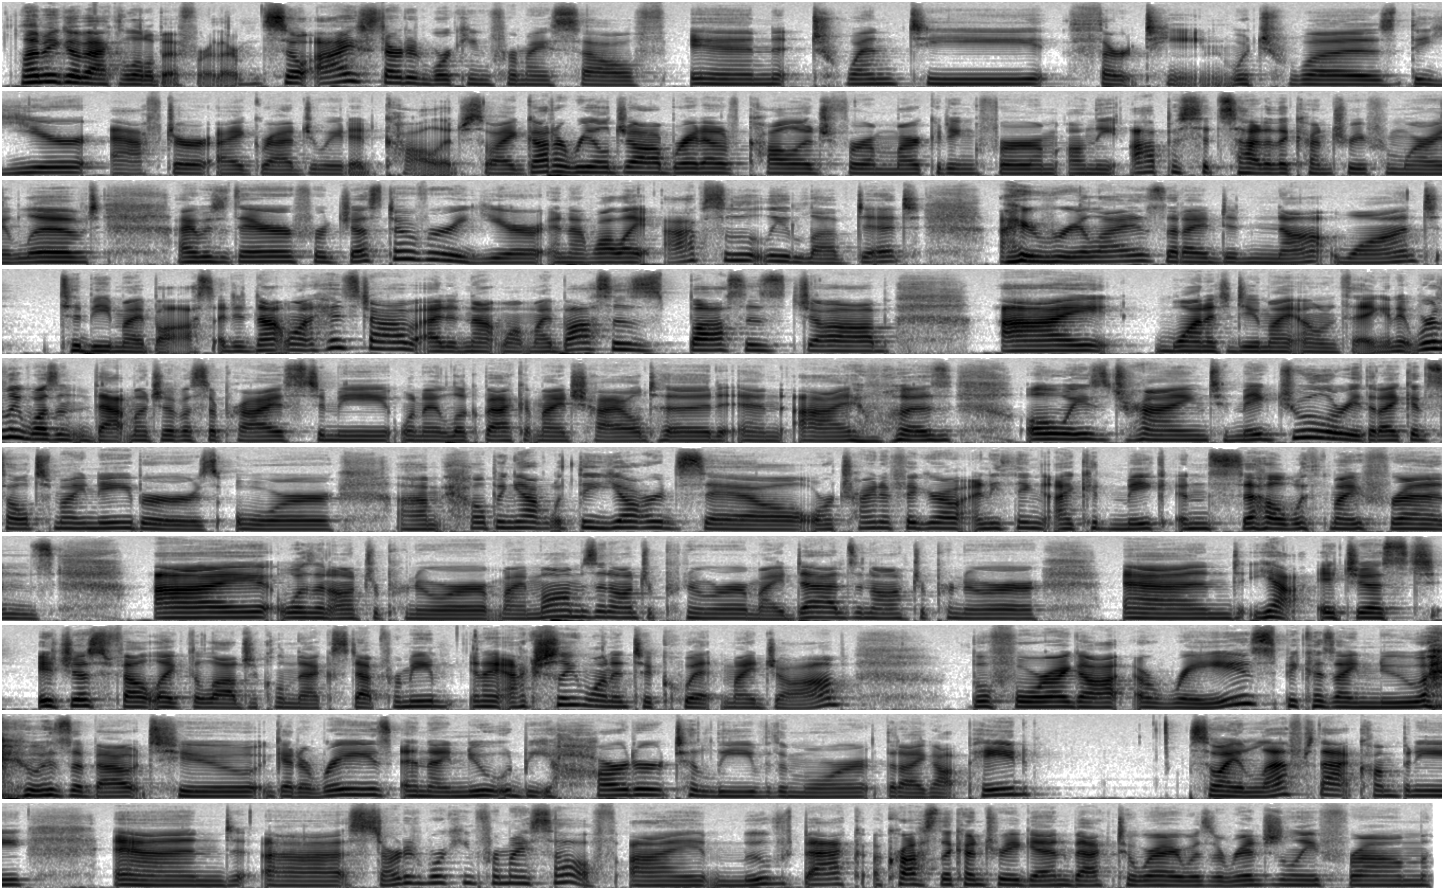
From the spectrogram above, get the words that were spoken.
let me go back a little bit further. So, I started working for myself in 2013, which was the year after I graduated college. So, I got a real job right out of college for a marketing firm on the opposite side of the country from where I lived. I was there for just over a year, and while I absolutely loved it, I realized that I did not want to be my boss. I did not want his job. I did not want my boss's boss's job. I wanted to do my own thing. And it really wasn't that much of a surprise to me when I look back at my childhood and I was always trying to make jewelry that I could sell to my neighbors or um, helping out with the yard sale or trying to figure out anything I could make and sell with my friends. I was an entrepreneur. My mom's an entrepreneur, my dad's an entrepreneur, and yeah, it just it just felt like the logical next step for me and I actually wanted to quit my job before I got a raise because I knew I was about to get a raise and I knew it would be harder to leave the more that I got paid. So I left that company and uh, started working for myself. I moved back across the country again, back to where I was originally from.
